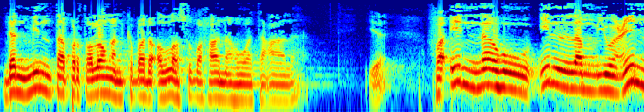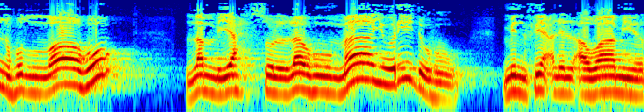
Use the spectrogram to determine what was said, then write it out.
dan minta pertolongan kepada Allah Subhanahu wa taala. Ya. Fa innahu illam yu'inhu Allah lam yahsul lahu ma yuriduhu min fi'lil awamir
